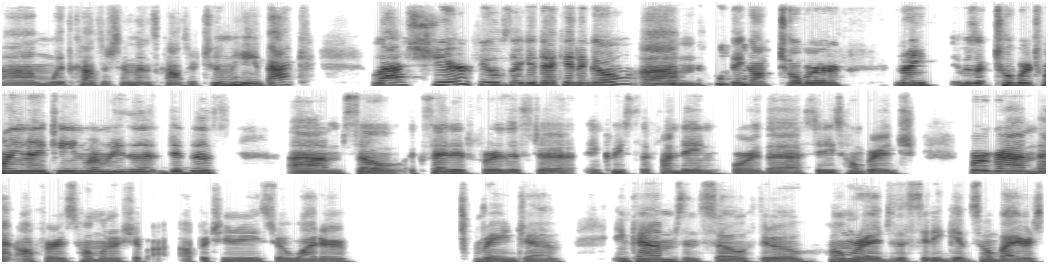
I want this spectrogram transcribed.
um, with Councillor Simmons, Councillor Toomey back last year, feels like a decade ago. Um, I think October 9th, it was October 2019 when we did this. Um, so excited for this to increase the funding for the city's Homebridge program that offers homeownership opportunities to a wider range of incomes. And so through Homebridge, the city gives homebuyers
